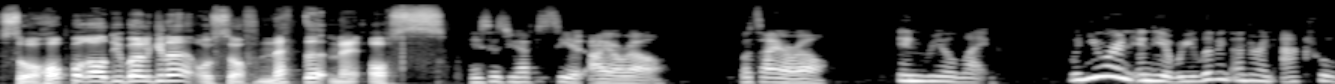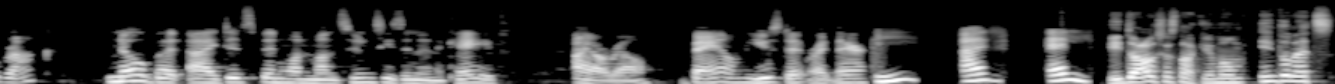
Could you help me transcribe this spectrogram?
Så hopp på radiobølgene og surf nettet med oss. He says you have to see it IRL. What's IRL? in real life. When you were in India, were you living under an actual rock? No, but I did spend one monsoon season in a cave. IRL. Bam, used it right there. IRL. I dag så snakker vi om internetts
